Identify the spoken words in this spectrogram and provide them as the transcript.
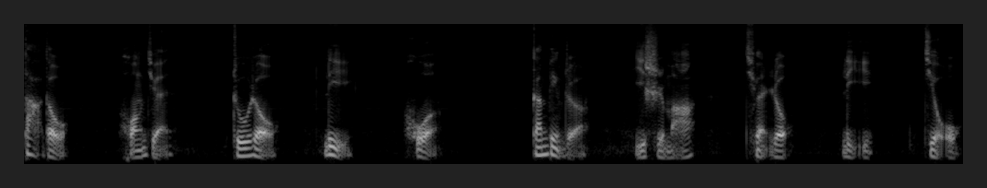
大豆、黄卷、猪肉、栗、或；肝病者，宜食麻、犬肉、李、酒；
